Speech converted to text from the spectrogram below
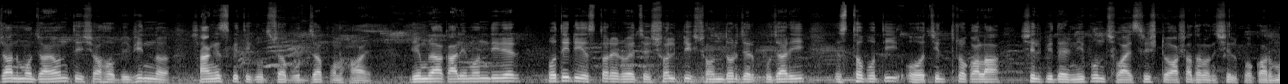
জন্ম জয়ন্তী সহ বিভিন্ন সাংস্কৃতিক উৎসব উদযাপন হয়। ডিমলা কালী মন্দিরের প্রতিটি স্তরে রয়েছে শৈল্পিক সৌন্দর্যের পূজারী, স্থপতি ও চিত্রকলা শিল্পীদের নিপুণ ছোঁয়ায় সৃষ্ট অসাধারণ শিল্পকর্ম।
